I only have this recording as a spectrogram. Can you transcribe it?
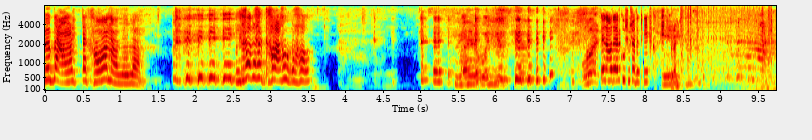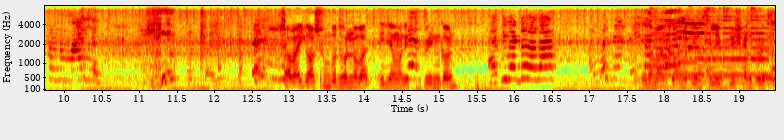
দাদা আমারটা খাওয়া না দাদা। দাদা খাও খাও এটা আমাদের খুশি সাথে কেক সবাইকে অসংখ্য ধন্যবাদ। এই যে আমার স্ক্রিন বার্থডে এটা আমার জন্মদিন সেলিব্রেশন করেছি।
